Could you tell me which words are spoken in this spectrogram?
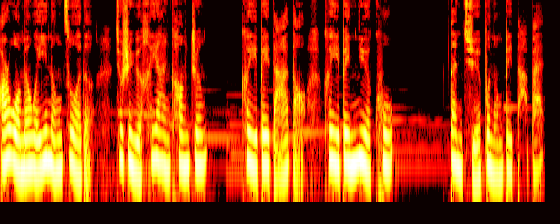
而我们唯一能做的，就是与黑暗抗争。可以被打倒，可以被虐哭，但绝不能被打败。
